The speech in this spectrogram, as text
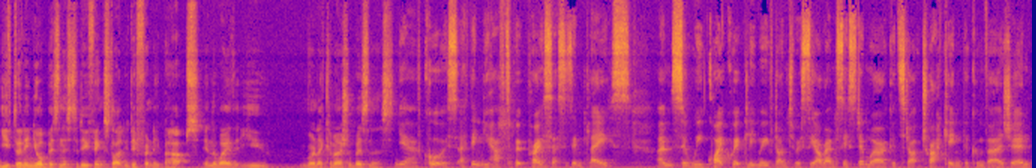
you've done in your business to do things slightly differently, perhaps in the way that you run a commercial business? Yeah, of course. I think you have to put processes in place. Um, so we quite quickly moved on to a CRM system where I could start tracking the conversion,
